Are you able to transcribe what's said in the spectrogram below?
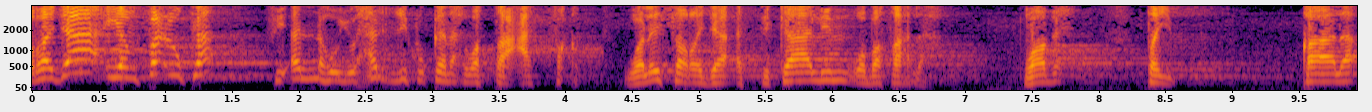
رجاء ينفعك في أنه يحركك نحو الطاعات فقط. وليس رجاء اتكال وبطالة. واضح؟ طيب. قال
